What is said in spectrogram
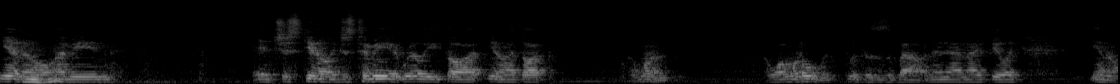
You know, Mhm. I mean, it just, you know, it just to me, it really thought, you know, I thought, I want to, I want to know what, what this is about, and then and I feel like, you know,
